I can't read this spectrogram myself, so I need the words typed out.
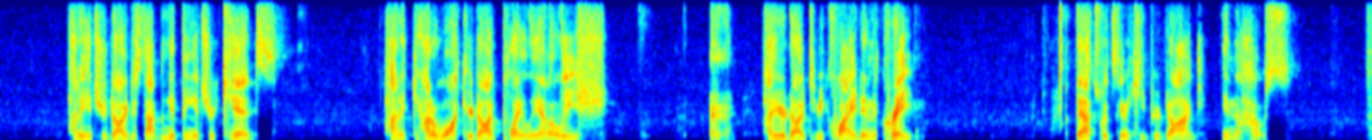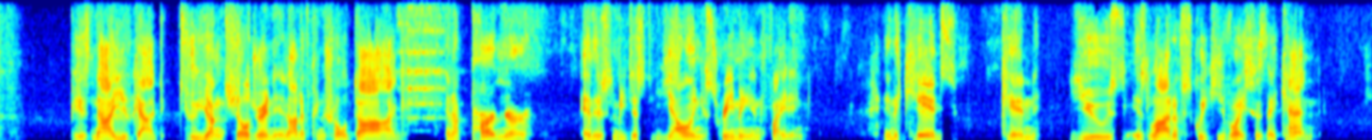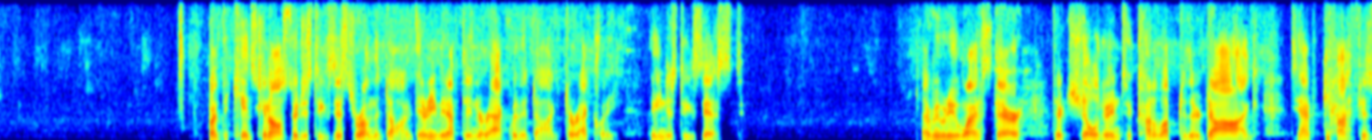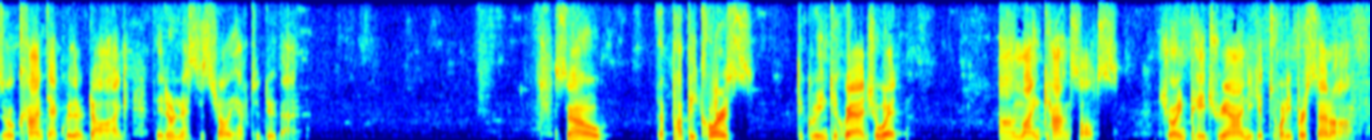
how to get your dog to stop nipping at your kids, how to how to walk your dog politely on a leash, how your dog to be quiet in a crate. That's what's going to keep your dog in the house because now you've got two young children, an out of control dog, and a partner, and there's going to be just yelling, screaming, and fighting. And the kids can use as loud of squeaky voice as they can. But the kids can also just exist around the dog. They don't even have to interact with the dog directly. They can just exist. Everybody wants their their children to cuddle up to their dog, to have con- physical contact with their dog. They don't necessarily have to do that. So, the puppy course, the Green to Graduate, online consults, join Patreon, you get 20% off.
